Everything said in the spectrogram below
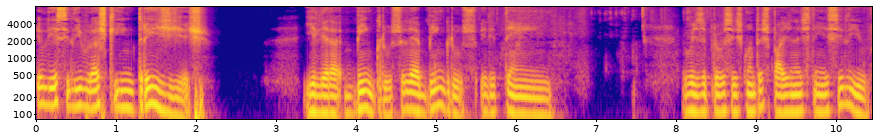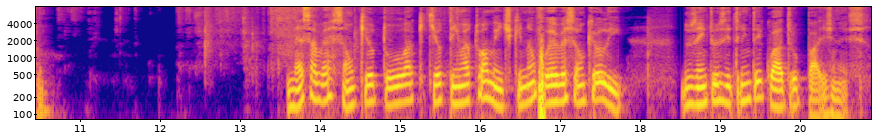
eu li esse livro acho que em três dias. E ele era bem grosso, ele é bem grosso. Ele tem. Eu vou dizer pra vocês quantas páginas tem esse livro. Nessa versão que eu tô aqui, que eu tenho atualmente, que não foi a versão que eu li. 234 páginas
